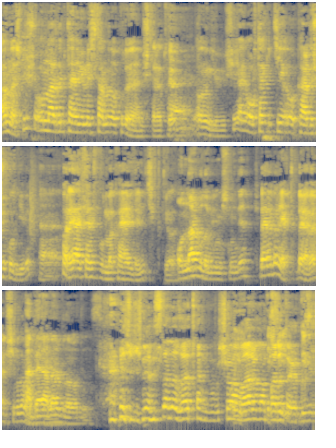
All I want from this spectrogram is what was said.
anlaşmış. Onlar da bir tane Yunanistan'dan okul önermişler atıyorum. Onun gibi bir şey. Yani ortak iki kardeş okul gibi. Ha. Paraya alternatif bulmak hayalleriyle çıktık yola. Onlar bulabilmiş miydi? Beraber yaptık. Beraber bir şey bulamadık. Ha, beraber yani. bulamadınız. Yunanistan'da zaten şu an var olan para İşte da yok. Biz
